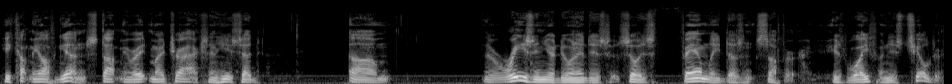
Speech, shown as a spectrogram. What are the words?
he cut me off again, stopped me right in my tracks, and he said, um, "The reason you're doing it is so his family doesn't suffer, his wife and his children."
